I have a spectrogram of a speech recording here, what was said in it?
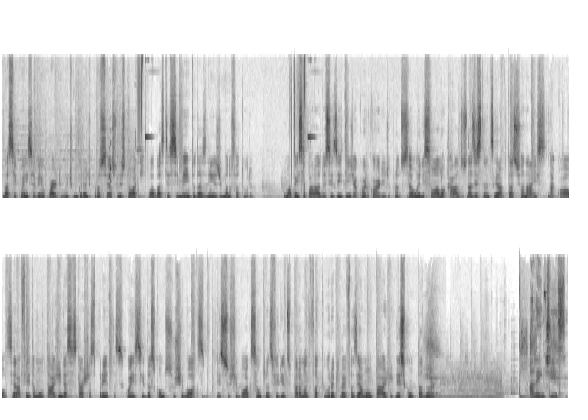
Na sequência vem o quarto e último grande processo do estoque, o abastecimento das linhas de manufatura. Uma vez separados esses itens de acordo com a ordem de produção, eles são alocados nas estantes gravitacionais, na qual será feita a montagem dessas caixas pretas, conhecidas como sushi box. Esses sushi box são transferidos para a manufatura que vai fazer a montagem desse computador. Além disso,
